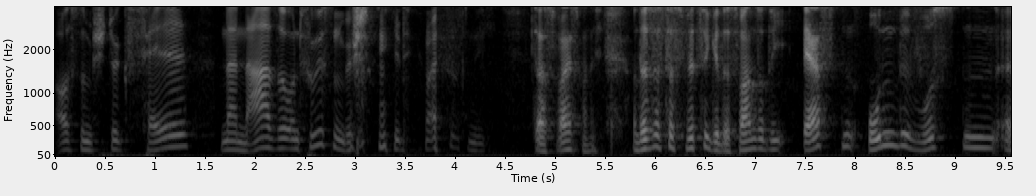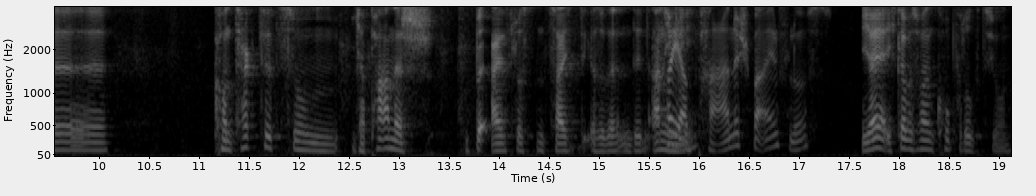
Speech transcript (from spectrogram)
aus einem Stück Fell, einer Nase und Füßen besteht. Ich weiß es nicht. Das weiß man nicht. Und das ist das Witzige, das waren so die ersten unbewussten äh, Kontakte zum japanisch beeinflussten Zeichen, also den, den Das war Anime. japanisch beeinflusst. Ja, ja, ich glaube, es war eine Koproduktion.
